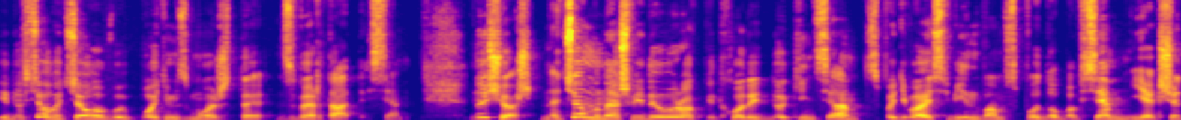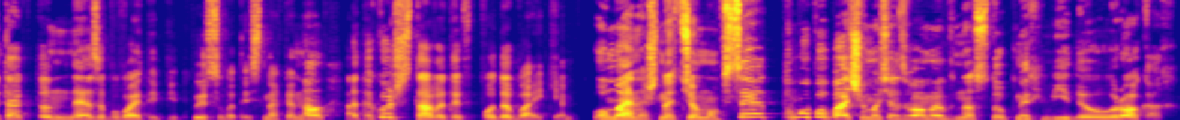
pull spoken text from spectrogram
і до всього цього ви потім зможете звертатися. Ну що ж, на цьому наш відеоурок підходить до кінця. Сподіваюсь, він вам сподобався. Якщо так, то не забувайте підписуватись на канал, а також ставити вподобайки. У мене ж на цьому все, тому побачимося з вами в наступних відеоуроках.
